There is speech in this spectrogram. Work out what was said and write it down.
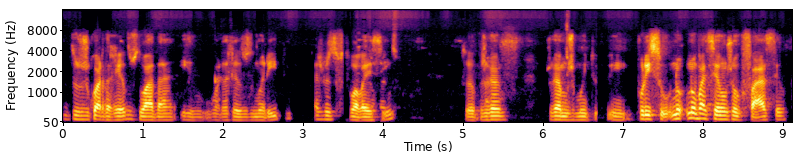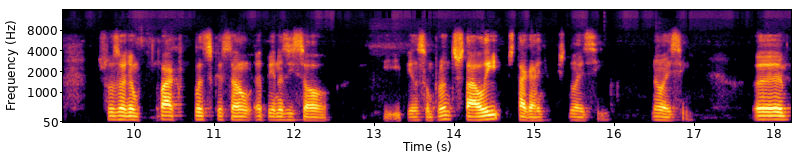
dos guarda-redes, do Adá e o guarda-redes do Marítimo. Às vezes o futebol é assim. Jogamos, jogamos muito. E por isso não, não vai ser um jogo fácil. As pessoas olham para a classificação apenas e só e pensam, pronto, está ali, está ganho. Isto não é assim não é assim. Uh,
